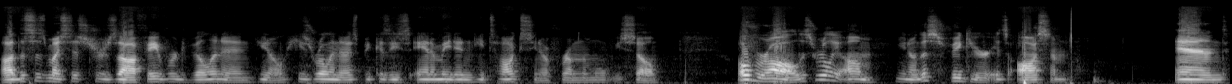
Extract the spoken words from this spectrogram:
uh, this is my sister's, uh, favorite villain, and, you know, he's really nice because he's animated and he talks, you know, from the movie, so, overall, this really, um, you know, this figure is awesome. And,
